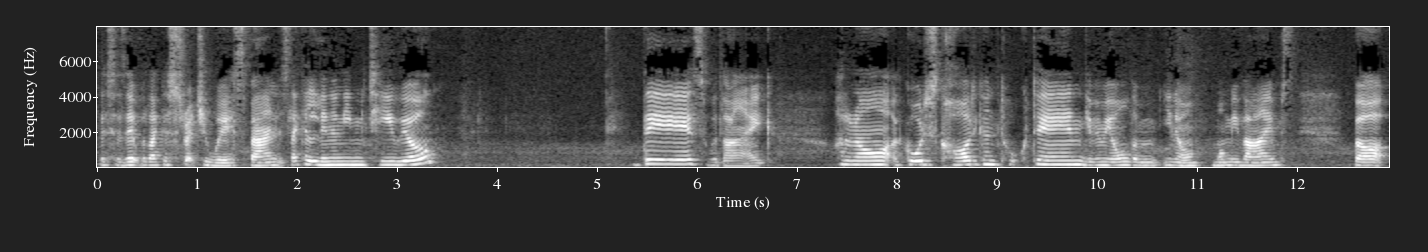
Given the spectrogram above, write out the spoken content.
This is it with like a stretchy waistband. It's like a linen material this with like I don't know, a gorgeous cardigan tucked in, giving me all the, you know, mummy vibes. But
